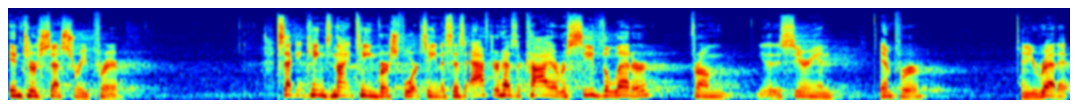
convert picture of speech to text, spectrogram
Intercessory prayer. 2 Kings 19, verse 14, it says, After Hezekiah received the letter from the Assyrian emperor, and he read it,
